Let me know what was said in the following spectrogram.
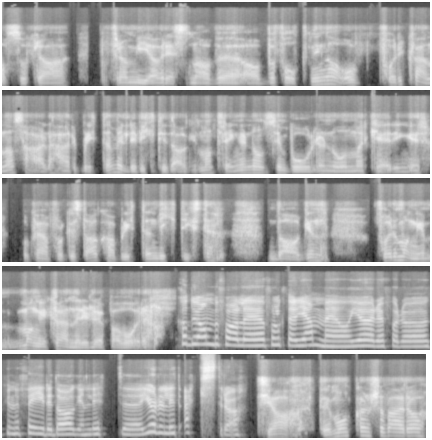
også fra, fra mye av resten av, eh, av befolkninga. Og for kvæna så er det her blitt en veldig viktig dag. Man trenger noen symboler, noen markeringer. Og Kvenfolkets dag har blitt den viktigste dagen for mange, mange kvener i løpet av året. Hva du anbefaler folk der hjemme å gjøre for å kunne feire dagen litt, eh, gjøre det litt ekstra? Tja, det må kanskje være å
